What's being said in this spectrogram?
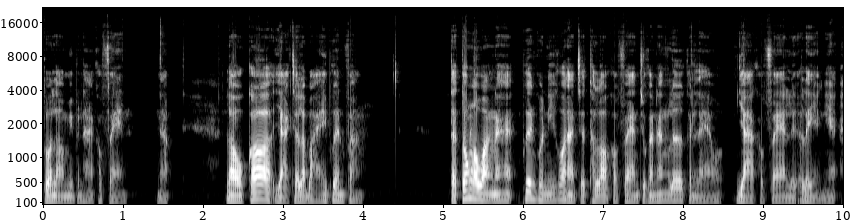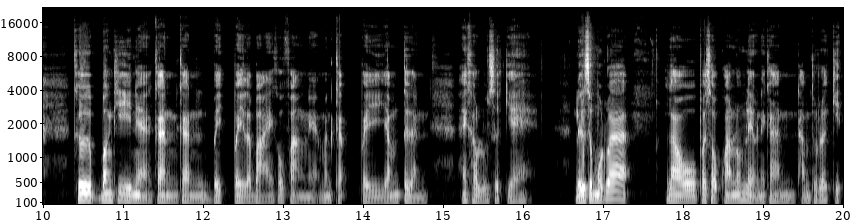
ตัวเรามีปัญหากับแฟนนะครับ เราก็อยากจะระบายให้เพื่อนฟัง แต่ต้องระวังนะฮะ เพื่อนคนนี้เขาอาจจะทะเลาะกับแฟนจนกระทั่งเลิกกันแล้วอยากับแฟนหรืออะไรอย่างเงี้ย คือบางทีเนี่ยการการไปไประบายให้เขาฟังเนี่ยมันกลับไปย้ำเตือนให้เขารู้สึกแย่ หรือสมมุติว่าเราประสบความล้มเหลวในการทำธุรกิจ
